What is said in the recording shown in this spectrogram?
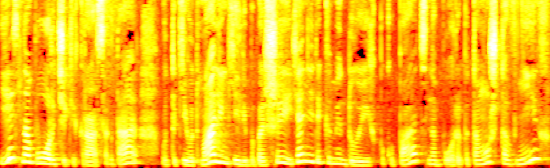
Есть наборчики красок, да, вот такие вот маленькие, либо большие. Я не рекомендую их покупать, наборы, потому что в них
